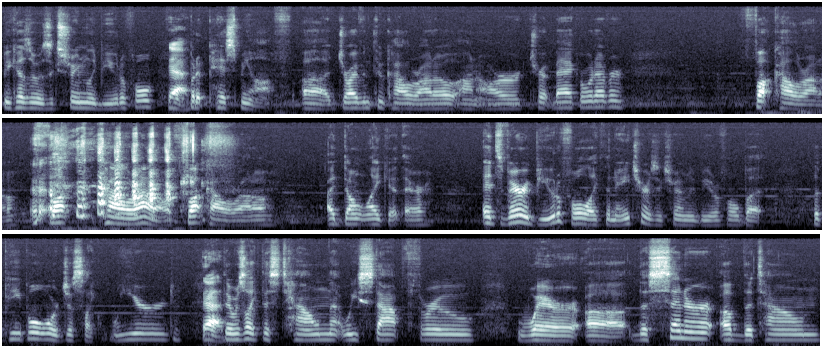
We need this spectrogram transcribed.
because it was extremely beautiful. Yeah. But it pissed me off. Uh, driving through Colorado on our trip back or whatever. Fuck Colorado. Fuck Colorado. Fuck Colorado. I don't like it there. It's very beautiful. Like the nature is extremely beautiful, but the people were just like weird. yeah, There was like this town that we stopped through where uh, the center of the town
